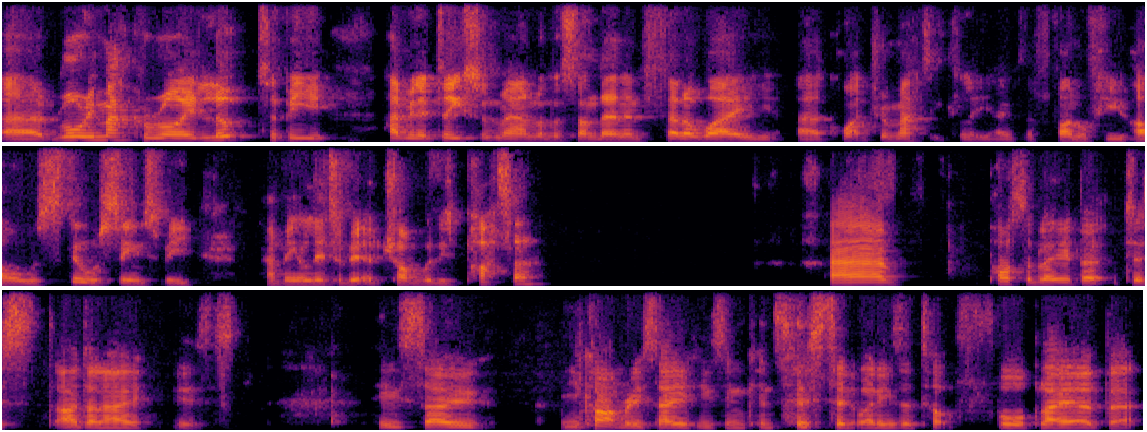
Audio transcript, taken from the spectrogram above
Uh, Rory McIlroy looked to be having a decent round on the Sunday and then fell away uh, quite dramatically over the final few holes. Still seems to be having a little bit of trouble with his putter. Uh, possibly, but just I don't know. It's he's so you can't really say he's inconsistent when he's a top four player, but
